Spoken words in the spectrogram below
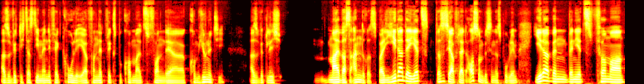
Also wirklich, dass die im Endeffekt Kohle eher von Netflix bekommen als von der Community. Also wirklich mal was anderes. Weil jeder, der jetzt, das ist ja vielleicht auch so ein bisschen das Problem, jeder, wenn, wenn jetzt Firma,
